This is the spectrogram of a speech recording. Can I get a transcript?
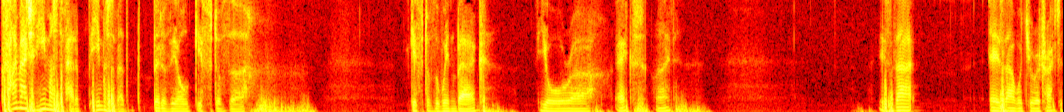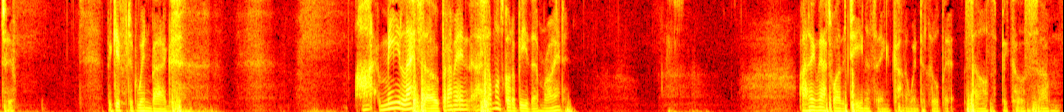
Because I imagine he must have had a he must have had a bit of the old gift of the gift of the windbag, your uh, ex, right? Is that is that what you're attracted to? The gifted windbags. I, me less so, but I mean, someone's got to be them, right? I think that's why the Tina thing kind of went a little bit south because um,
